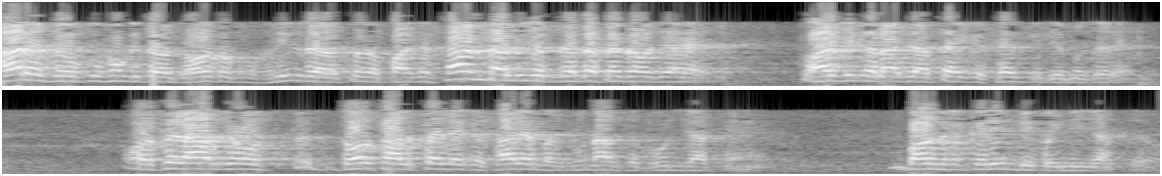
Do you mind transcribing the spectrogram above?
سارے بیوقوفوں کی طرف دوڑ کو خرید رہا ہوتا ہے پاکستان میں آلو جب زیادہ پیدا ہو جائے تو آرٹیکل آ جاتا ہے کہ صحت کے لیے مضر ہے۔ اور پھر آپ جو دو سال پہلے کے سارے مضمون آپ سے بھول جاتے ہیں۔ بعض کے قریب بھی کوئی نہیں جاتے ہو۔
